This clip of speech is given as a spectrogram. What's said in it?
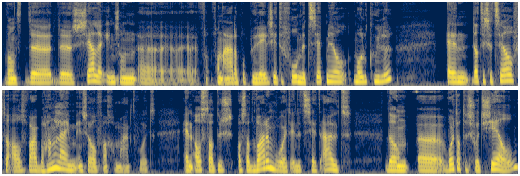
Want de, de cellen in zo'n eh, van, aardappelpuree die zitten vol met zetmeelmoleculen. En dat is hetzelfde als waar behanglijm en zo van gemaakt wordt. En als dat dus als dat warm wordt en het zet uit, dan eh, wordt dat een soort gel.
